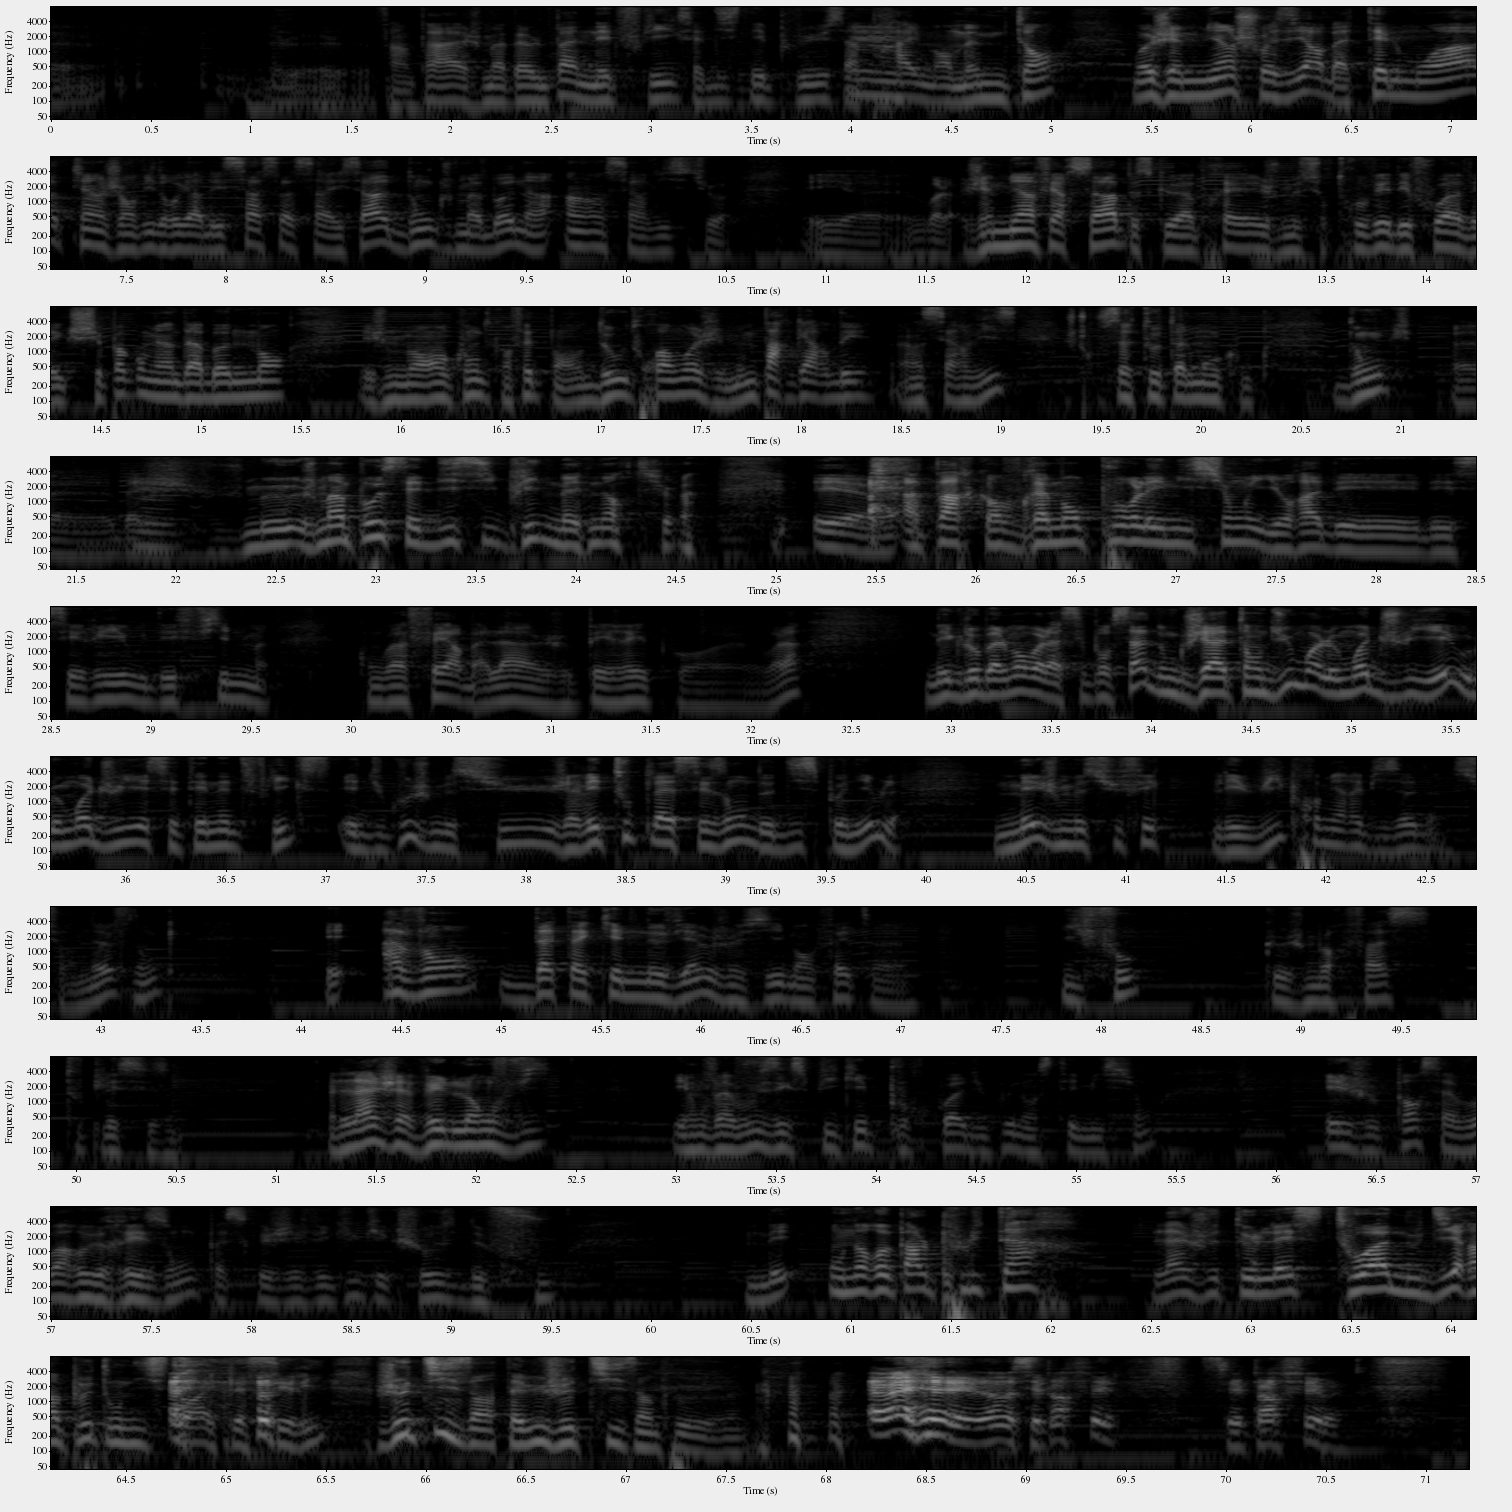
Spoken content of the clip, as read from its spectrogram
le- Enfin, pas, je m'abonne pas à Netflix, à Disney, à Mm. Prime en même temps. Moi, j'aime bien choisir bah, tel mois, tiens, j'ai envie de regarder ça, ça, ça et ça, donc je m'abonne à un service, tu vois. Et euh, voilà, j'aime bien faire ça parce que après, je me suis retrouvé des fois avec je sais pas combien d'abonnements et je me rends compte qu'en fait, pendant deux ou trois mois, j'ai même pas regardé un service. Je trouve ça totalement con. Donc, euh, bah, Mm. je, m'impose cette discipline maintenant, tu vois. Et euh, à part quand vraiment pour l'émission, il y aura des, des séries ou des films qu'on va faire, bah là, je paierai pour. euh, voilà. Mais globalement, voilà, c'est pour ça. Donc j'ai attendu, moi, le mois de juillet, où le mois de juillet, c'était Netflix. Et du coup, je me suis. J'avais toute la saison de disponible. Mais je me suis fait les 8 premiers épisodes sur 9, donc. Et avant d'attaquer le 9 je me suis dit, bah, en fait, euh, il faut que je me refasse toutes les saisons. Là, j'avais l'envie. Et on va vous expliquer pourquoi, du coup, dans cette émission. Et je pense avoir eu raison parce que j'ai vécu quelque chose de fou. Mais on en reparle plus tard. Là, je te laisse, toi, nous dire un peu ton histoire avec la série. Je tease, hein, t'as vu, je tease un peu. Ah Ouais, non, c'est parfait. C'est parfait, ouais.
